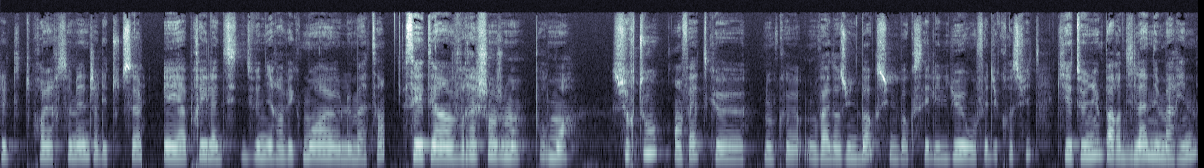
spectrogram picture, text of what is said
les premières semaines j'allais toute seule. Et après il a décidé de venir avec moi euh, le matin. Ça a été un vrai changement pour moi. Surtout, en fait, que donc on va dans une box, une box c'est les lieux où on fait du crossfit, qui est tenue par Dylan et Marine,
